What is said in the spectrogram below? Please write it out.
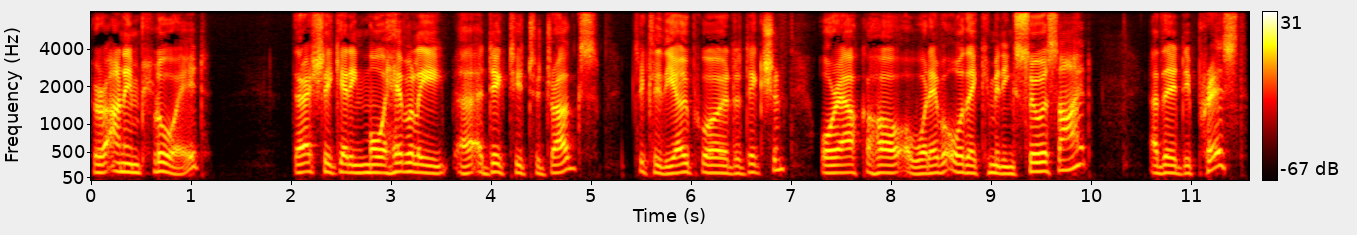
who are unemployed, they're actually getting more heavily uh, addicted to drugs, particularly the opioid addiction or alcohol or whatever, or they're committing suicide, Are they're depressed.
